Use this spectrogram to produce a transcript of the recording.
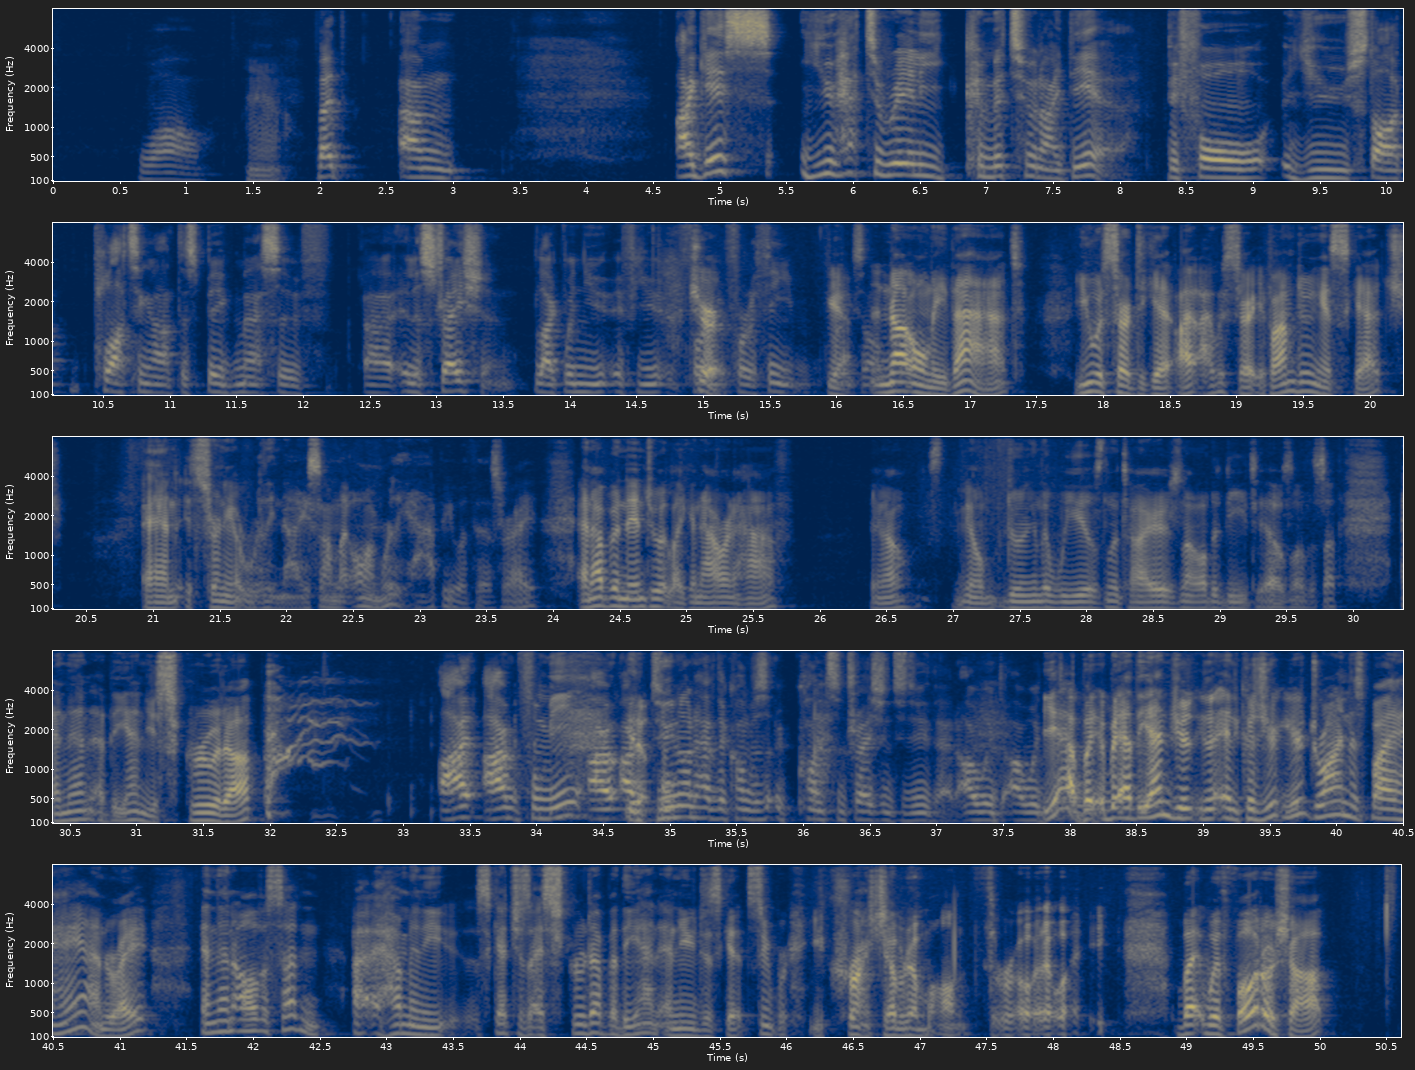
Wow. Yeah. But um, I guess you had to really commit to an idea before you start plotting out this big, massive uh, illustration. Like when you, if you, for, Sure. for a theme, for Yeah. example. And not only that, you would start to get. I, I would start if I'm doing a sketch, and it's turning out really nice. I'm like, oh, I'm really happy with this, right? And I've been into it like an hour and a half. You know, you know, doing the wheels and the tires and all the details and all the stuff, and then at the end you screw it up. I, I, for me, I, I know, do oh. not have the convers- concentration to do that. I would, I would. Yeah, but, but at the end, you're, you know, and because you're, you're drawing this by hand, right? And then all of a sudden, I, how many sketches I screwed up at the end, and you just get super, you crunch up them all and throw it away. But with Photoshop,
